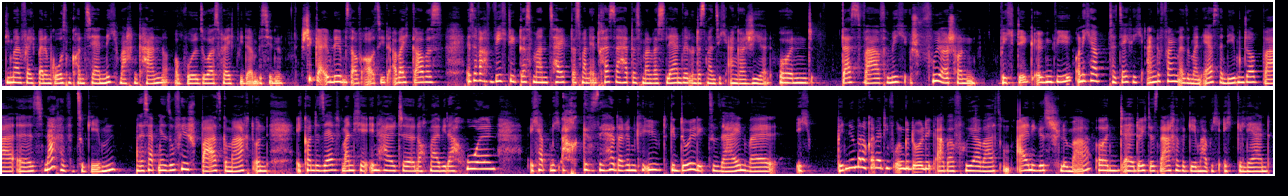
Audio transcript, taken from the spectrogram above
die man vielleicht bei einem großen Konzern nicht machen kann, obwohl sowas vielleicht wieder ein bisschen schicker im Lebenslauf aussieht. Aber ich glaube, es ist einfach wichtig, dass man zeigt, dass man Interesse hat, dass man was lernen will und dass man sich engagiert. Und das war für mich früher schon wichtig irgendwie. Und ich habe tatsächlich angefangen, also mein erster Nebenjob war es, Nachhilfe zu geben. Und es hat mir so viel Spaß gemacht und ich konnte selbst manche Inhalte nochmal wiederholen. Ich habe mich auch sehr darin geübt, geduldig zu sein, weil ich bin immer noch relativ ungeduldig, aber früher war es um einiges schlimmer. Und äh, durch das Nachhilfegeben habe ich echt gelernt,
